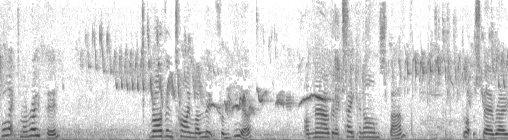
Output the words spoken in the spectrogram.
collect my rope in, rather than tying my loop from here, I'm now going to take an arm span, drop the spare rope,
